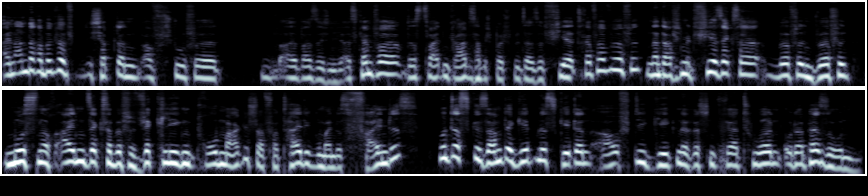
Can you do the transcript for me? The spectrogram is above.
ein anderer Begriff. Ich habe dann auf Stufe weiß ich nicht, als Kämpfer des zweiten Grades habe ich beispielsweise vier Trefferwürfel und dann darf ich mit vier Sechserwürfeln würfeln, muss noch einen Sechserwürfel weglegen pro magischer Verteidigung meines Feindes und das Gesamtergebnis geht dann auf die gegnerischen Kreaturen oder Personen.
